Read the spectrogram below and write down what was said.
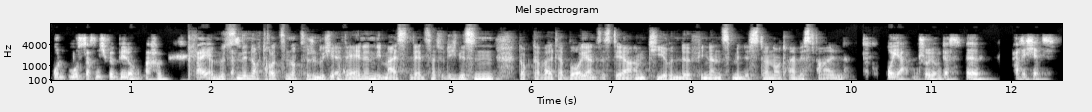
und muss das nicht für Bildung machen. Weil da müssen wir noch trotzdem noch zwischendurch erwähnen, die meisten werden es natürlich wissen, Dr. Walter Borjans ist der amtierende Finanzminister Nordrhein-Westfalen. Oh ja, Entschuldigung, das äh, hatte ich jetzt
